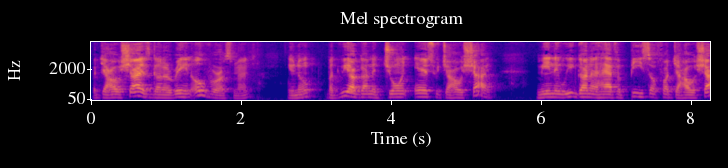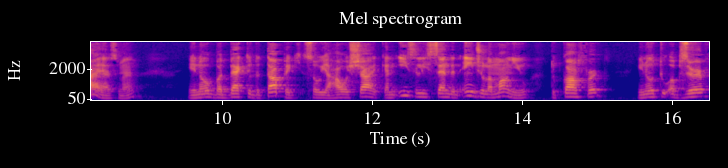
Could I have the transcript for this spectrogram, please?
But Yahushua is going to reign over us, man. You know, but we are going to join heirs with Yahushua. Meaning we're going to have a piece of what Yahushua has, man. You know, but back to the topic. So Yahushua can easily send an angel among you to comfort, you know, to observe,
